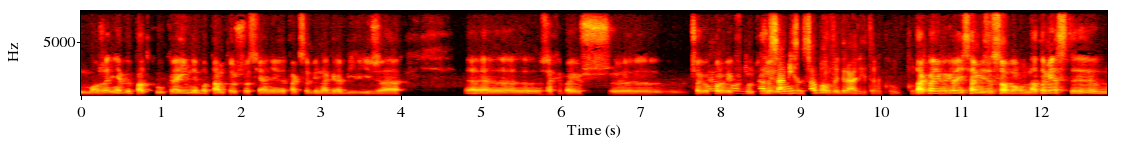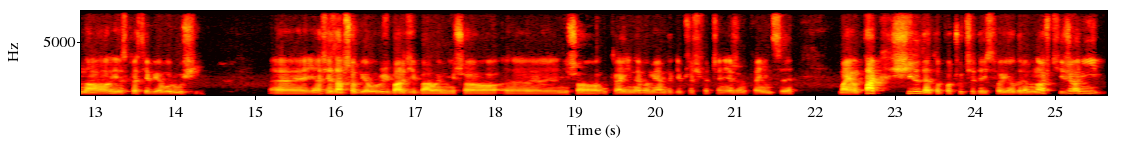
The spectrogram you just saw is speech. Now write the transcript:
Może nie w wypadku Ukrainy, bo tam to już Rosjanie tak sobie nagrabili, że E, że chyba już e, czegokolwiek oni w kulturze. Oni sami ze sobą wygrali ten kultur. Tak, oni wygrali sami ze sobą. Natomiast e, no, jest kwestia Białorusi. Ja się zawsze o Białoruś bardziej bałem niż o, niż o Ukrainę, bo miałem takie przeświadczenie, że Ukraińcy mają tak silne to poczucie tej swojej odrębności, że oni,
